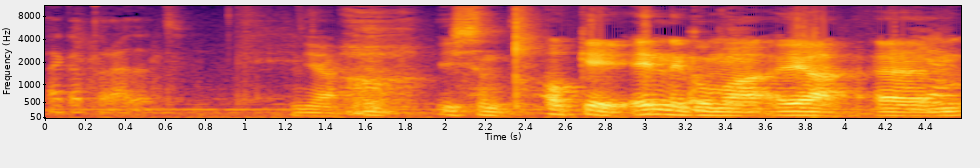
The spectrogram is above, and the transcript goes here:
väga toredad. ja oh,, issand, okei okay,, enne kui okay. ma ja äh, yeah.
